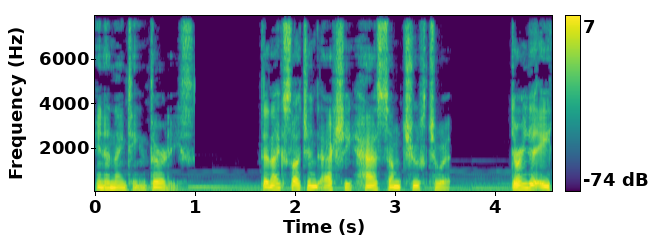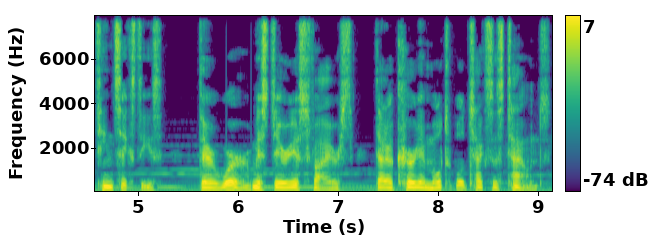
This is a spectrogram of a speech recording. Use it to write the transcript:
in the 1930s. The next legend actually has some truth to it. During the 1860s, there were mysterious fires that occurred in multiple Texas towns,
